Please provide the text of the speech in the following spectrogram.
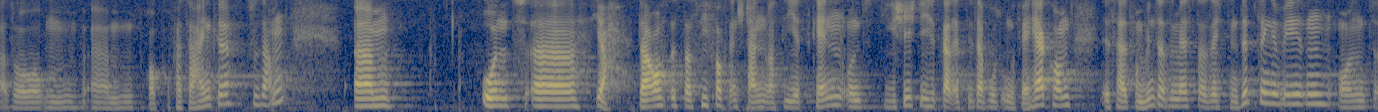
also um ähm, Frau Professor Heinke zusammen. Ähm, und äh, ja, daraus ist das VFox entstanden, was Sie jetzt kennen. Und die Geschichte, die ich jetzt gerade erzählt habe, wo es ungefähr herkommt, ist halt vom Wintersemester 16, 17 gewesen. Und äh,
